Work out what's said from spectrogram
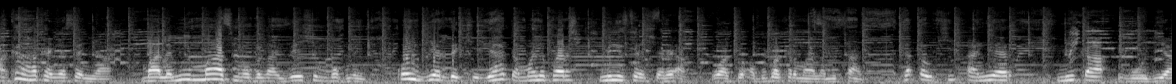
Akan hakan ya sanya malami mass mobilization movement ƙungiyar da ke yada manufar ministan shari'a wato abubakar malami san ta ɗauki aniyar miƙa godiya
